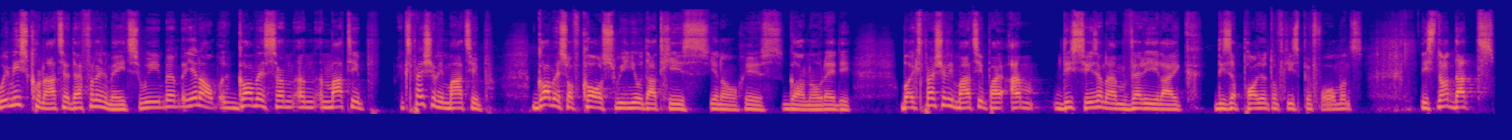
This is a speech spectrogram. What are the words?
We miss Konate definitely, mates. We, you know, Gomez and, and, Matip, especially Matip. Gomez, of course, we knew that he's, you know, he's gone already. But especially Matip, I, I'm this season, I'm very like disappointed of his performance. It's not that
